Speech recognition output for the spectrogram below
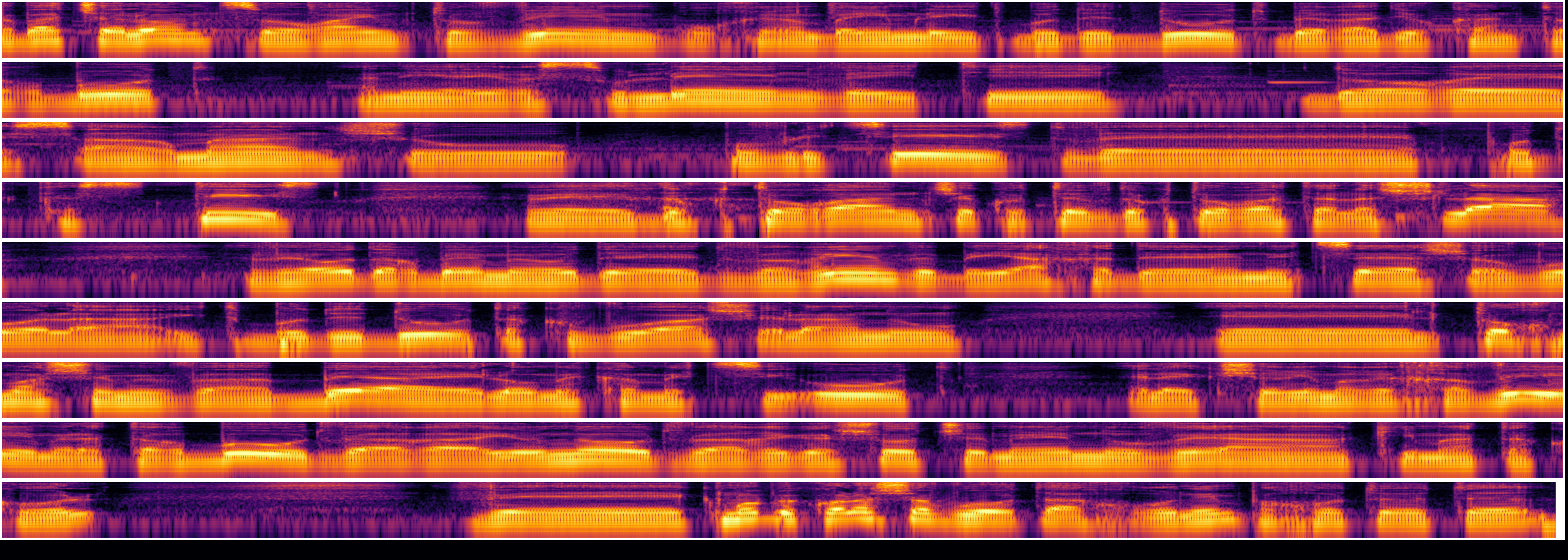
שבת שלום, צהריים טובים, ברוכים הבאים להתבודדות ברדיו כאן תרבות. אני יאיר אסולין, ואיתי דור uh, סהרמן, שהוא פובליציסט ופודקאסטיסט ודוקטורנט שכותב דוקטורט על אשלה, ועוד הרבה מאוד uh, דברים, וביחד uh, נצא השבוע להתבודדות הקבועה שלנו uh, לתוך מה שמבעבע אל עומק המציאות. אל ההקשרים הרחבים, אל התרבות והרעיונות והרגשות שמהם נובע כמעט הכל. וכמו בכל השבועות האחרונים, פחות או יותר,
